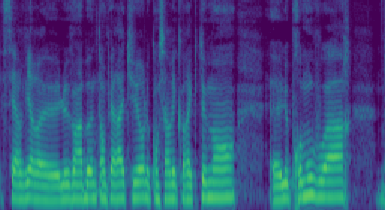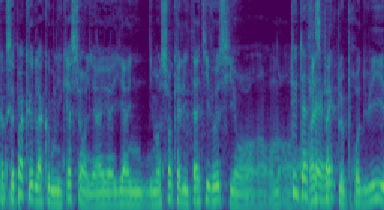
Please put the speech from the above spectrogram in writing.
servir le vin à bonne température, le conserver correctement, le promouvoir. Donc c'est pas que de la communication, il y a, il y a une dimension qualitative aussi. On, on, Tout on respecte le produit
